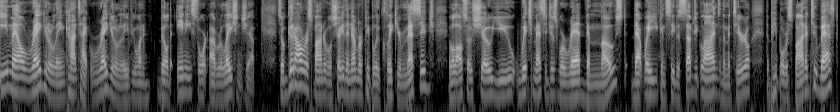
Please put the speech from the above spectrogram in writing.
email regularly and contact regularly if you want to build any sort of relationship. So Good Autoresponder will show you the number of people who click your message. It will also show you which messages were read the most. That way you can see the subject lines and the material that people responded to best.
